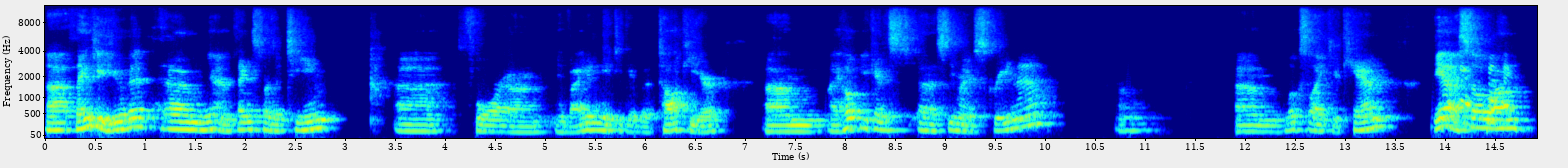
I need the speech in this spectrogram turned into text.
Uh, thank you, Judith. Um, yeah, and thanks for the team uh, for uh, inviting me to give a talk here. Um, I hope you can uh, see my screen now. Um, um, looks like you can. Yeah, so um,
